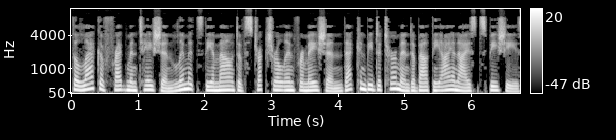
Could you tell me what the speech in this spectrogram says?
The lack of fragmentation limits the amount of structural information that can be determined about the ionized species.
